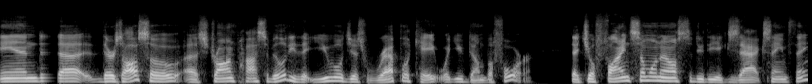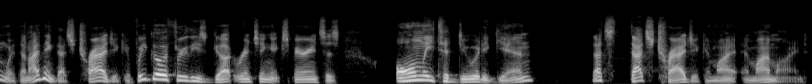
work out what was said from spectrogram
And uh, there's also a strong possibility that you will just replicate what you've done before that you'll find someone else to do the exact same thing with. And I think that's tragic. If we go through these gut wrenching experiences only to do it again, that's that's tragic in my in my mind.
